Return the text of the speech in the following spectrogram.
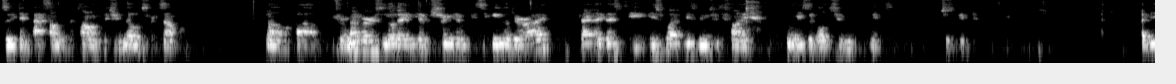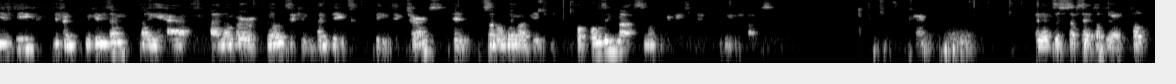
So you can pass on the baton that you nodes, for example. Now, uh, if you remember, so node ID of string is enode URI. That identity is what is going to define who is able to mint, which is a big deal. At BFT, different mechanism. Now you have a number of nodes that can validate the take turns, and some of them are going to be proposing blocks, some of them are going to be blocks. Okay. And that's a subset of the total.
